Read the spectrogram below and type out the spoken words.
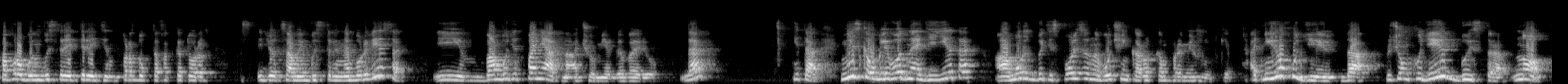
попробуем выстроить рейтинг продуктов, от которых идет самый быстрый набор веса, и вам будет понятно, о чем я говорю, да? Итак, низкоуглеводная диета а, может быть использована в очень коротком промежутке. От нее худеют, да, причем худеют быстро, но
